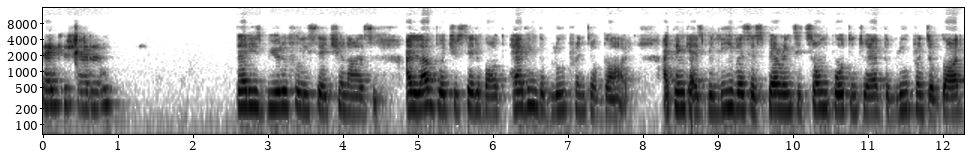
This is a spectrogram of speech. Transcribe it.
Thank you, Sharon. That is beautifully said, Shinaaz. I loved what you said about having the blueprint of God. I think as believers, as parents, it's so important to have the blueprint of God,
